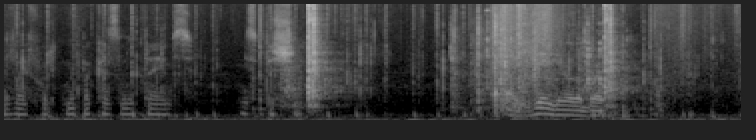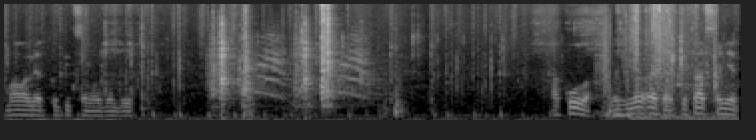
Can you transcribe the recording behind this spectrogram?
Давай, Фольк, мы пока залутаемся. Не спеши. Так, деньги надо брать. Мало ли откупиться можно будет. Акула, возьми это, 15 монет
